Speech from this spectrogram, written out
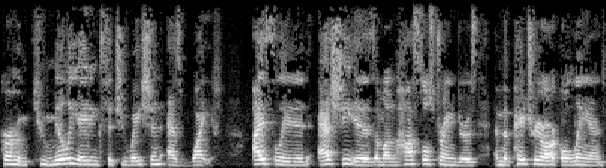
her humiliating situation as wife, isolated as she is among hostile strangers and the patriarchal land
